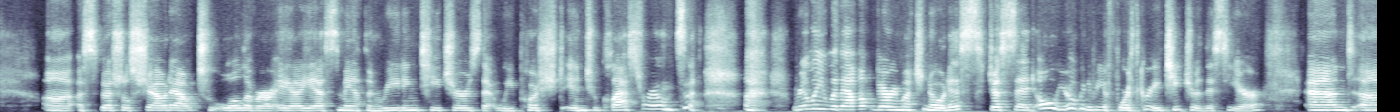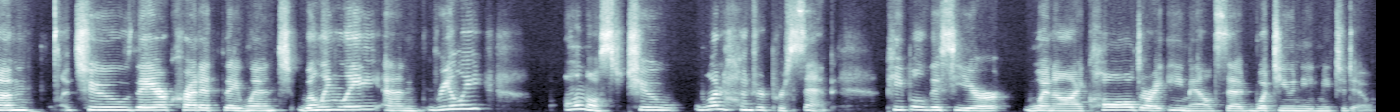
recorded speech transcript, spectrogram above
Uh, a special shout out to all of our AIS math and reading teachers that we pushed into classrooms, really without very much notice, just said, oh, you're going to be a fourth grade teacher this year. And um, to their credit, they went willingly and really almost to 100% people this year, when I called or I emailed, said, What do you need me to do?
